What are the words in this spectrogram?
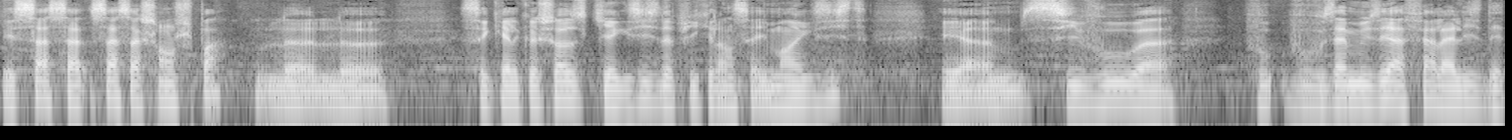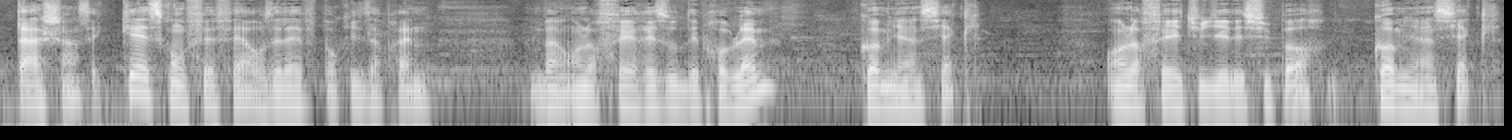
Et ça, ça, ça, ça change pas. C'est quelque chose qui existe depuis que l'enseignement existe. Et euh, si vous vous, vous, amusez à faire la liste des tâches. Hein. C'est qu'est-ce qu'on fait faire aux élèves pour qu'ils apprennent? Ben, On leur fait résoudre des problèmes, comme il y a un siècle. On leur fait étudier des supports, comme il y a un siècle.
